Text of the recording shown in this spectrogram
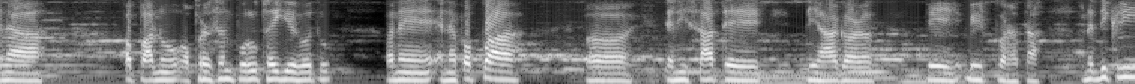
એના પપ્પાનું ઓપરેશન પૂરું થઈ ગયું હતું અને એના પપ્પા એની સાથે ત્યાં આગળ એ બેડ પર હતા અને દીકરી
